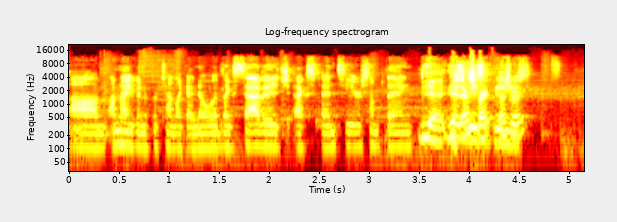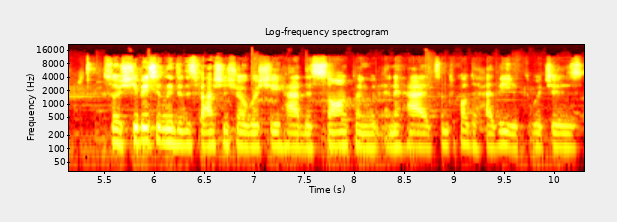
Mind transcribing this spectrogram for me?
Um, I'm not even gonna pretend like I know it, like Savage X Fenty or something. Yeah, yeah, that's right. That's right so she basically did this fashion show where she had this song playing with, and it had something called the hadith, which is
